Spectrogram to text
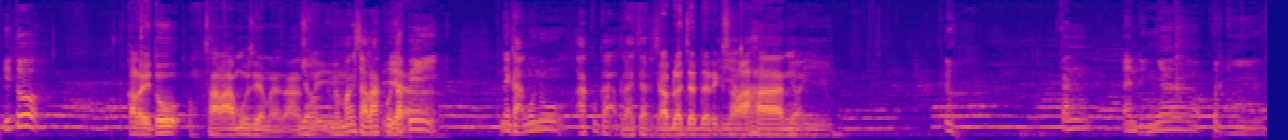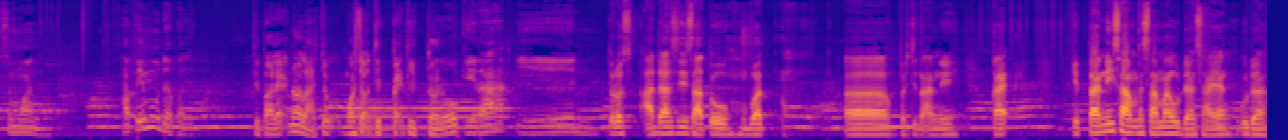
itu Kalau itu salahmu sih Mas, Yo, asli. memang salahku Iya. tapi nek gak ngono aku gak belajar sih. Nggak belajar dari Iya, kesalahan. yoi. Duh, kan endingnya semuanya. HP-mu udah balik. Dibalekno lah, Cuk. Mosok dipek didol. Oh, kirain. Terus ada sih satu buat eh, percintaan nih kayak kita nih sama-sama udah sayang, udah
